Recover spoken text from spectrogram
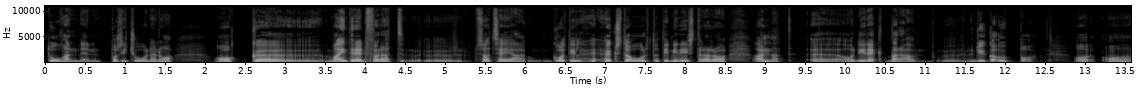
tog han den positionen och, och Eh, var inte rädd för att eh, så att säga gå till högsta ort och till ministrar och annat eh, och direkt bara dyka upp och, och, och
